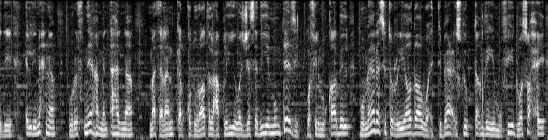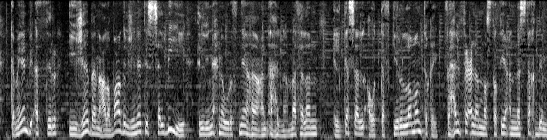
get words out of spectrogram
الجيدة اللي نحن ورثناها من أهلنا مثلا كالقدرات العقلية والجسدية الممتازة. وفي المقابل ممارسة الرياضة واتباع أسلوب تغذية مفيد وصحي كمان بيأثر إيجابا على بعض الجينات السلبية اللي نحن ورثناها عن أهلنا مثلا الكسل أو التفكير اللامنطقي. فهل فعلا نستطيع أن نستخدم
